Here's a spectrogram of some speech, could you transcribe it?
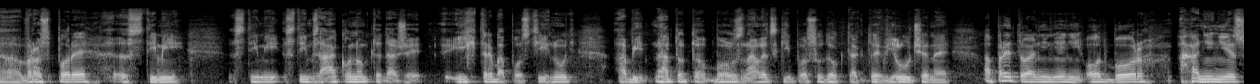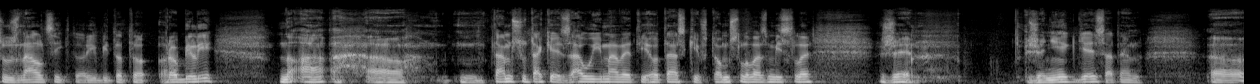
v rozpore s, tými, s, tými, s tým zákonom, teda, že ich treba postihnúť, aby na toto bol znalecký posudok, tak to je vylúčené. A preto ani není odbor, ani nie sú znalci, ktorí by toto robili. No a, a tam sú také zaujímavé tie otázky v tom slova zmysle, že, že niekde sa ten uh,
